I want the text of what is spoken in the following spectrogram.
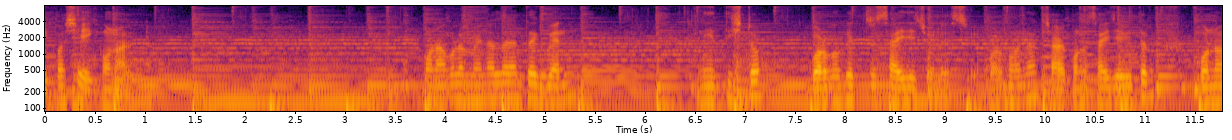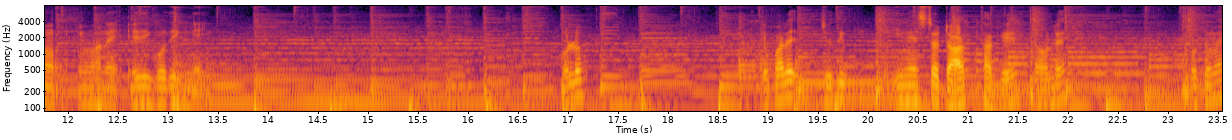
এপাশে এই কোণাটা কোনাগুলো মেলালে দেখবেন নির্দিষ্ট বর্গক্ষেত্রের সাইজে চলে এসছে। বর্গ মানে চার কোনো সাইজের ভিতর কোনো মানে এদিক ওদিক নেই। হলো? এবারে যদি ইমেজটা ডার্ক থাকে, তাহলে প্রথমে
